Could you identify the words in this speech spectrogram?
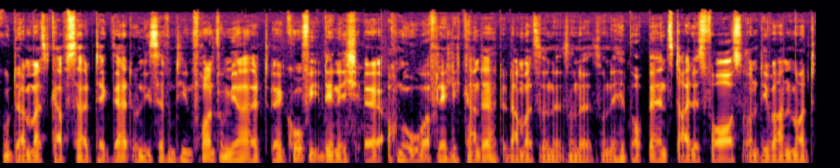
Gut, damals gab es halt Take That und die 17 Freund von mir halt äh, Kofi, den ich äh, auch nur oberflächlich kannte, hatte damals so eine, so eine, so eine Hip-Hop-Band, Style is Force und die waren mit,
